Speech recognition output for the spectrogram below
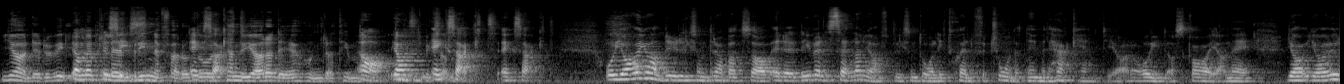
gör det du vill. Ja, men eller precis. brinner för. Och då Exakt. kan du göra det i hundra timmar. Ja, ja liksom. exakt, exakt. Och jag har ju aldrig liksom drabbats av, eller det är väldigt sällan jag har haft liksom dåligt självförtroende. Att, nej men det här kan jag inte göra, oj då ska jag? Nej. Jag, jag är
